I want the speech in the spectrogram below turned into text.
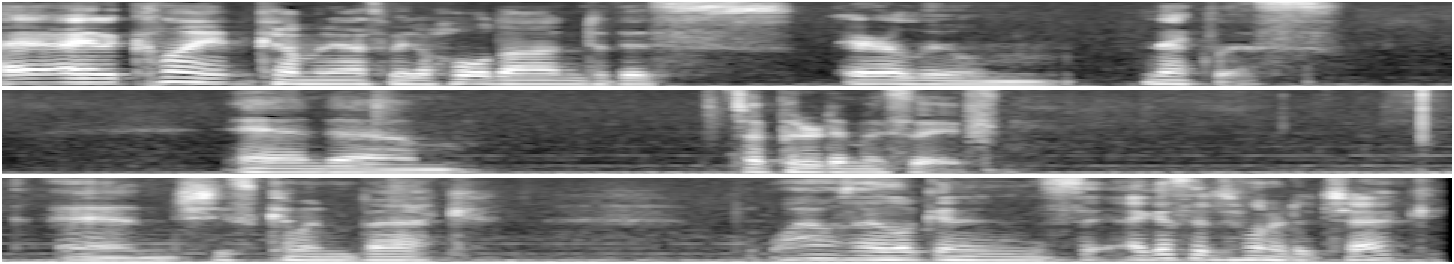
I, I had a client come and ask me to hold on to this heirloom necklace, and um, so I put it in my safe and she's coming back. But why was I looking? And say, I guess I just wanted to check.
